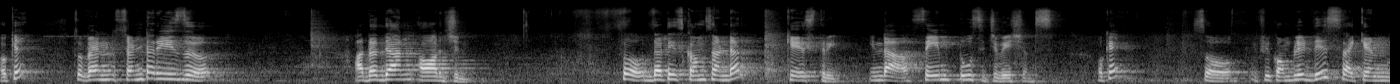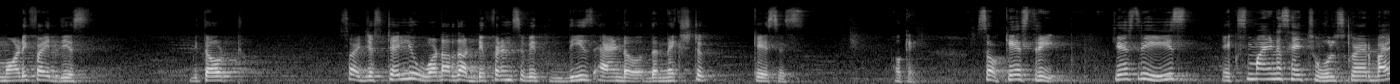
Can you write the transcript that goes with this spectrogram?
Okay? So when center is uh, other than origin so that is comes under case 3 in the same two situations okay? So if you complete this i can modify this without so i just tell you what are the difference with these and uh, the next cases. Okay? So case 3 case 3 is x minus h whole square by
